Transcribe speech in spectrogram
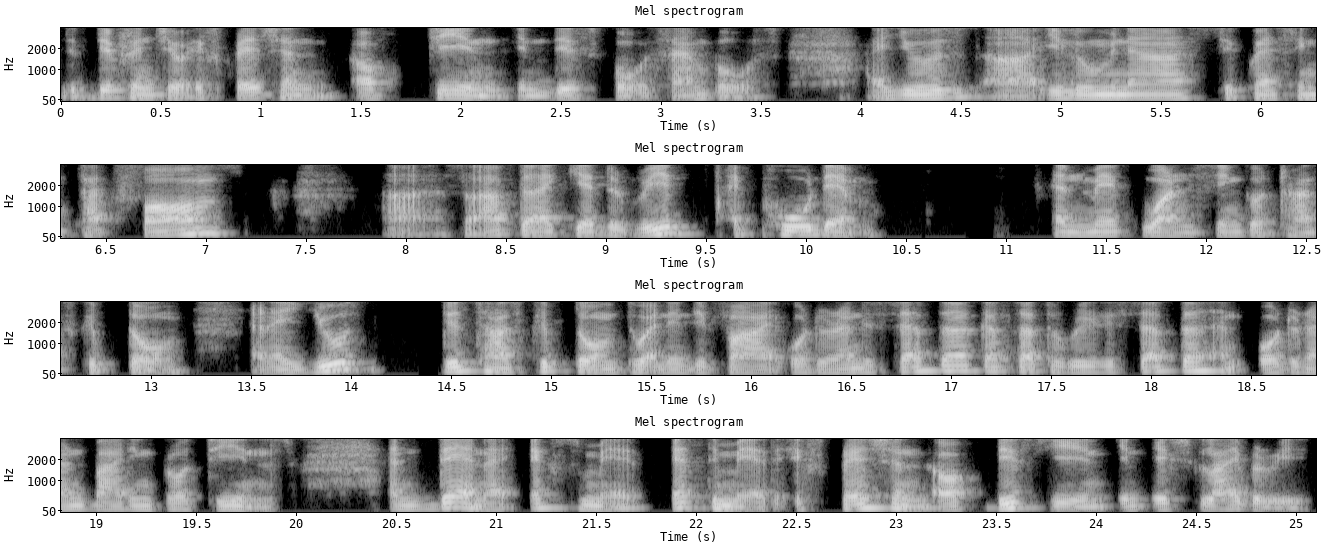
the differential expression of gene in these four samples. I use uh, Illumina sequencing platforms. Uh, so after I get the read, I pull them and make one single transcriptome. And I use this transcriptome to identify odorant receptor, gustatory receptor, and odorant binding proteins. And then I estimate, estimate expression of this gene in each library.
